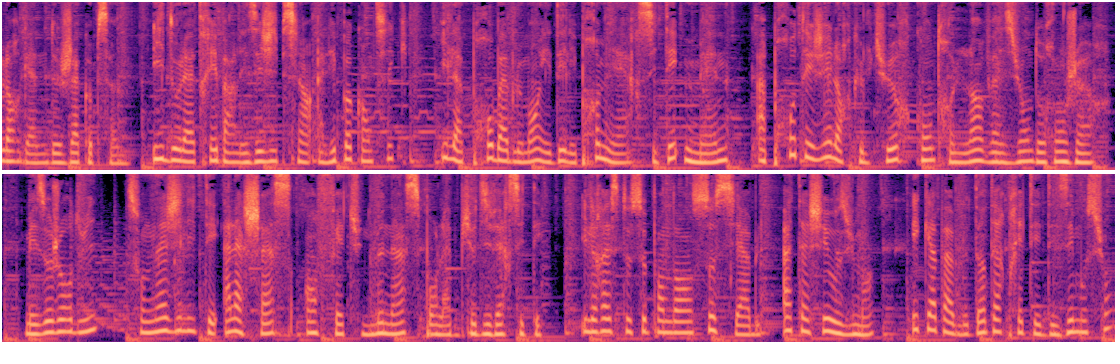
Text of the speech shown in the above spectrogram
l'organe de Jacobson. Idolâtré par les Égyptiens à l'époque antique, il a probablement aidé les premières cités humaines à protéger leur culture contre l'invasion de rongeurs. Mais aujourd'hui, son agilité à la chasse en fait une menace pour la biodiversité. Il reste cependant sociable, attaché aux humains et capable d'interpréter des émotions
